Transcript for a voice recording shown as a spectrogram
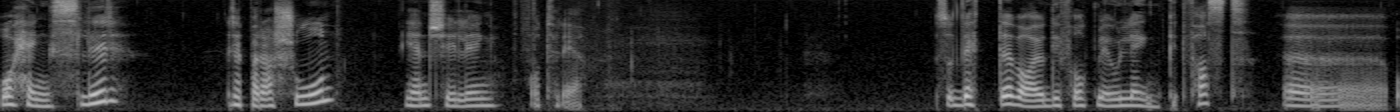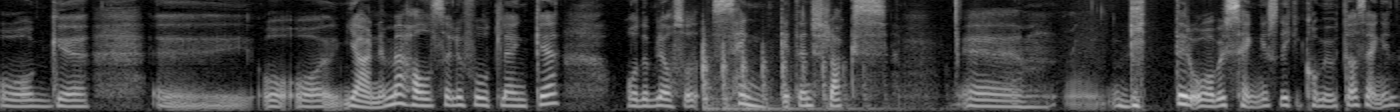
og hengsler, reparasjon, én skilling og tre. Så dette var jo De folk ble jo lenket fast. eh, og, eh, og, og gjerne med hals- eller fotlenke. Og det ble også senket en slags eh, gitter over sengen, så de ikke kommer ut av sengen.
